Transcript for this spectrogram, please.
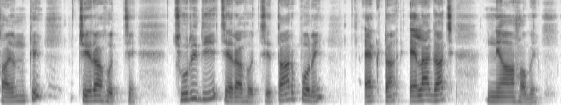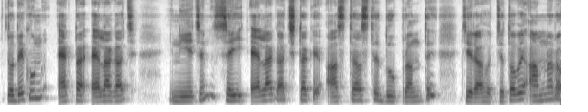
সায়নকে চেরা হচ্ছে, ছুরি দিয়ে চেরা হচ্ছে, তারপরে একটা এলা গাছ নেওয়া হবে। তো দেখুন, একটা এলা গাছ নিয়েছেন, সেই এলা গাছটাকে আস্তে আস্তে দু প্রান্তে চেরা হচ্ছে। তবে আপনারা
